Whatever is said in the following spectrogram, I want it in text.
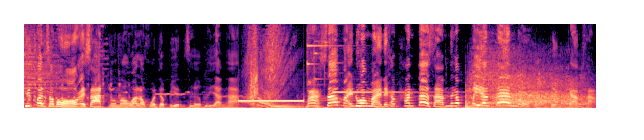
ทิปเปิลสมองไอ้สัตว์น้องๆว่าเราควรจะเปลี่ยนเซิร์ฟหรือยังฮะ มาเซิร์ใหม่ดวงใหม่นะครับฮันเตอร์สามนะครับเปลี่ยนเต้นโอ้โหเปลี่ยนกล้ามขาว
